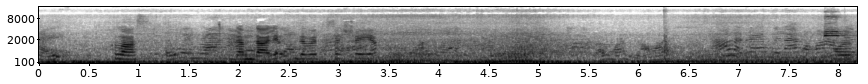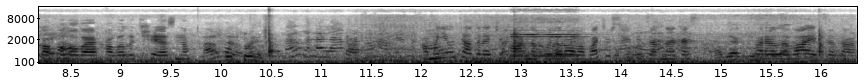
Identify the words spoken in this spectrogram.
Đấy, Клас. Йдемо далі, дивитися, що є. đó là ra 15 mà Ой, яка головеха величезна. lớn là 25 nó 25 Так. А мені оця, до речі, гарна кольорова, бачиш, світиться, вона якась переливається, так.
